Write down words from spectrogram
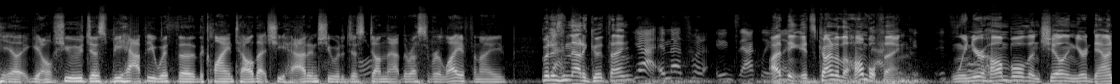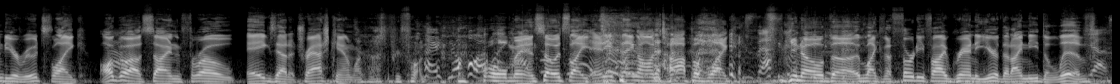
you know she would just be happy with the the clientele that she had, and she would have just oh. done that the rest of her life. And I But Yeah. isn't that a good thing? yeah, and that's what exactly. I like- think it's kind of the humble Exactly. thing. It's- it's when you're totally- humbled and chilling, you're down to your roots. Like I'll go outside and throw eggs at a trash can. I'm like, that's pretty fun. I know, I'm oh like, man. So it's like anything on top of like, Exactly. you know, the like the 35 grand a year that I need to live. Yes,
